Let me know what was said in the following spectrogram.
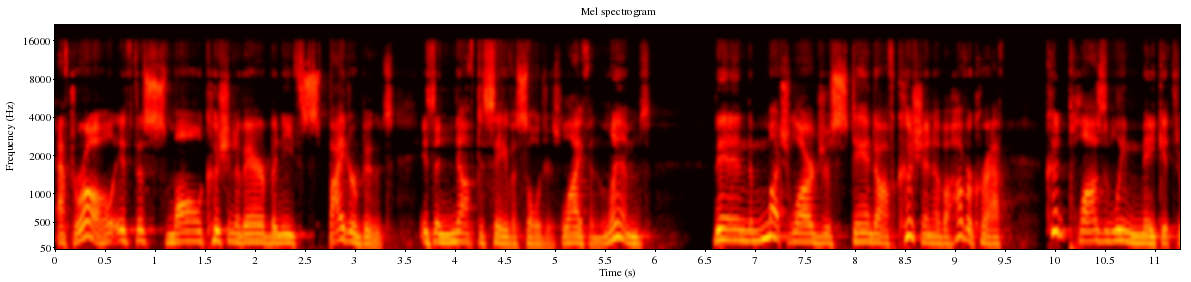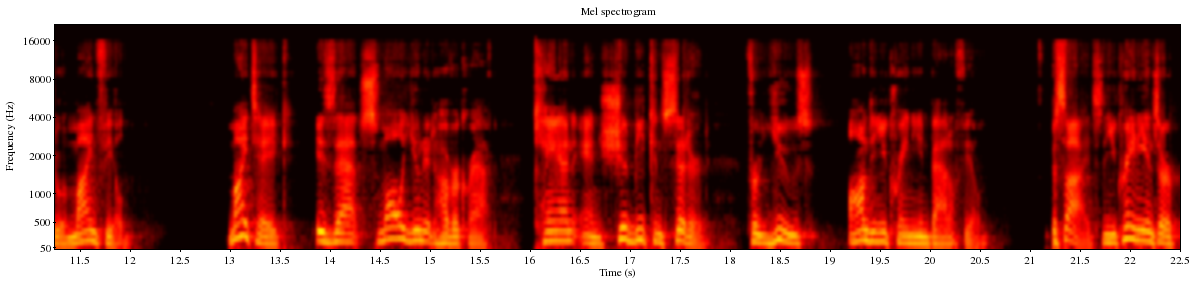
After all, if the small cushion of air beneath spider boots is enough to save a soldier's life and limbs, then the much larger standoff cushion of a hovercraft could plausibly make it through a minefield. My take is that small unit hovercraft can and should be considered for use on the Ukrainian battlefield. Besides, the Ukrainians are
